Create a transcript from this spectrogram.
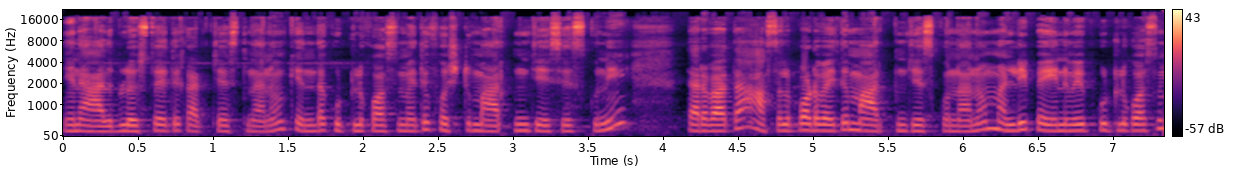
నేను ఆది బ్లౌజ్తో అయితే కట్ చేస్తున్నాను. కింద కుట్లు కోసం అయితే ఫస్ట్ మార్కింగ్ చేసేసుకుని తర్వాత అసలు పొడవు అయితే మార్కింగ్ చేసుకున్నాను. మళ్ళీ పైన వైపు కుట్ల కోసం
